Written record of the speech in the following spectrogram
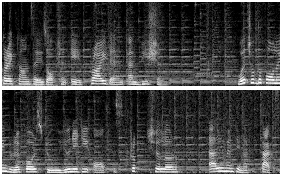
Correct answer is option A pride and ambition. Which of the following refers to unity of structural element in a text?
